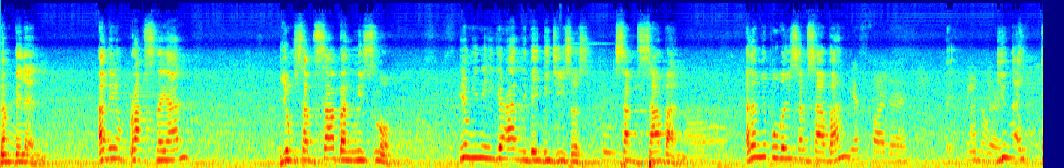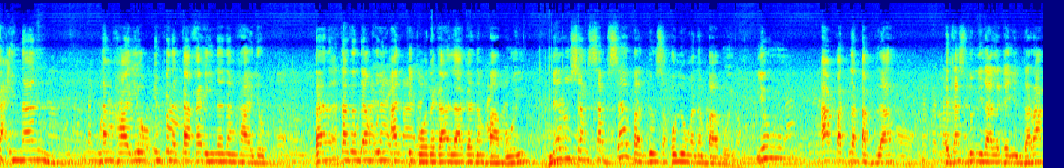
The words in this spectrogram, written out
ng Belen. Ano yung props na yan? Yung sabsaban mismo. Yung hinihigaan ni Baby Jesus, sabsaban. Alam niyo po ba yung sabsaban? Yes, Father. Major. Yun ay kainan ng hayop, yung pinagkakainan ng hayop. Ta- Tatandaan ko yung auntie ko, nag-aalaga ng baboy. Meron siyang sabsaban doon sa kulungan ng baboy. Yung apat na tabla, eh, tapos doon nilalagay yung darak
